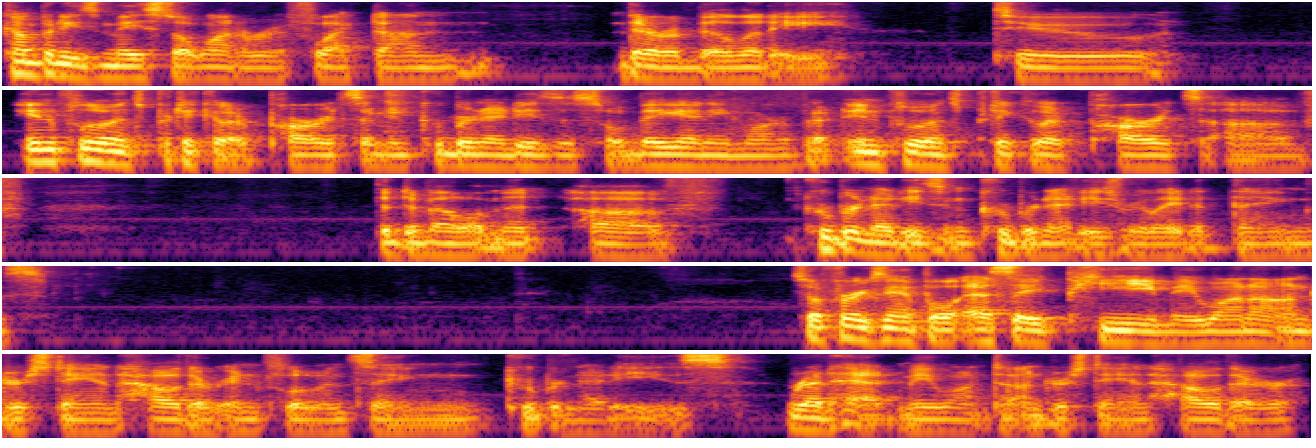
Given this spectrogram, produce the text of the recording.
companies may still want to reflect on their ability to influence particular parts. I mean, Kubernetes is so big anymore, but influence particular parts of the development of Kubernetes and Kubernetes related things. So, for example, SAP may want to understand how they're influencing Kubernetes. Red Hat may want to understand how they're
